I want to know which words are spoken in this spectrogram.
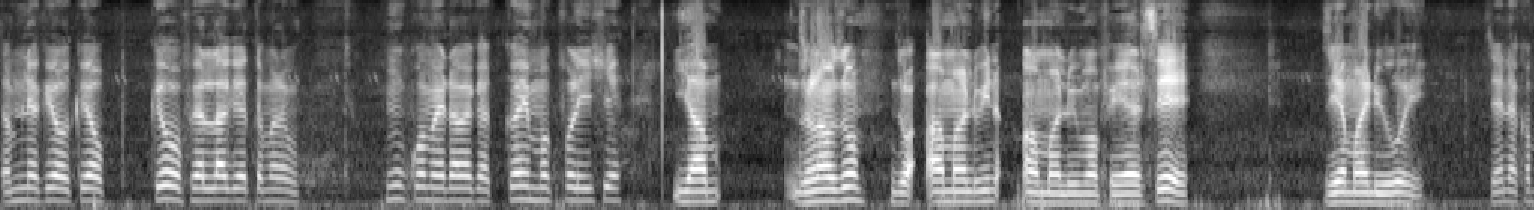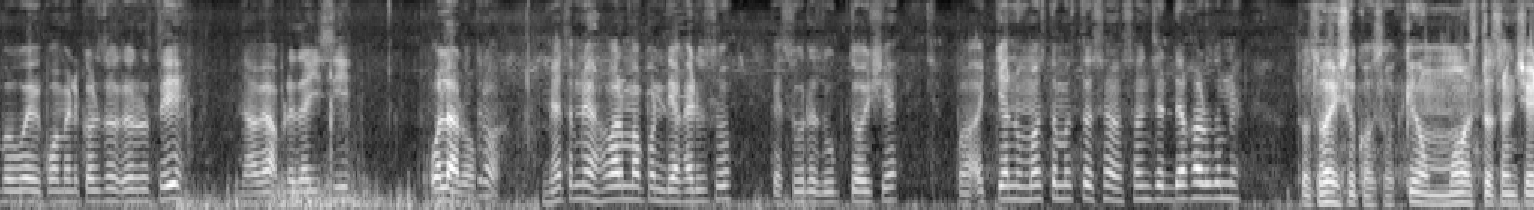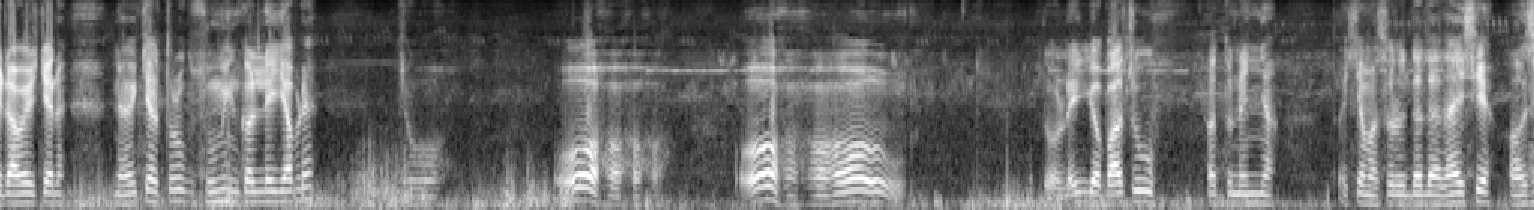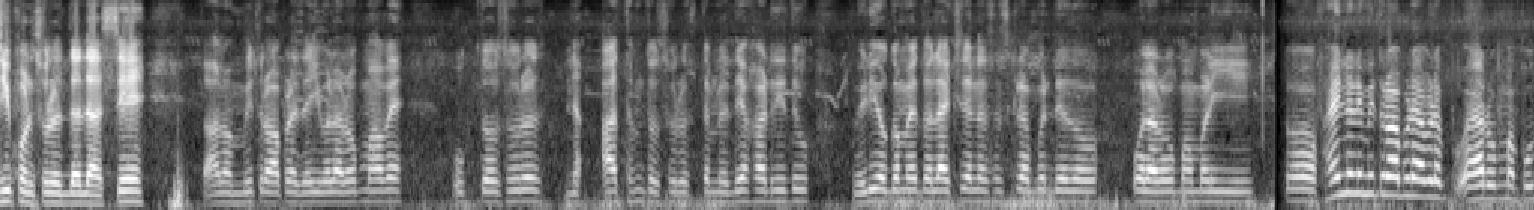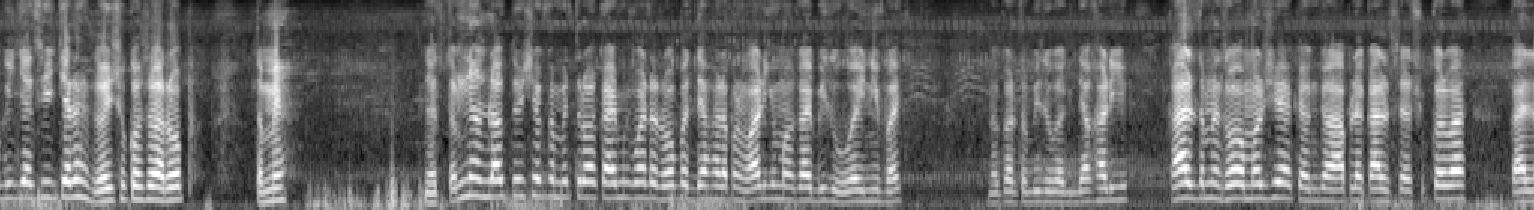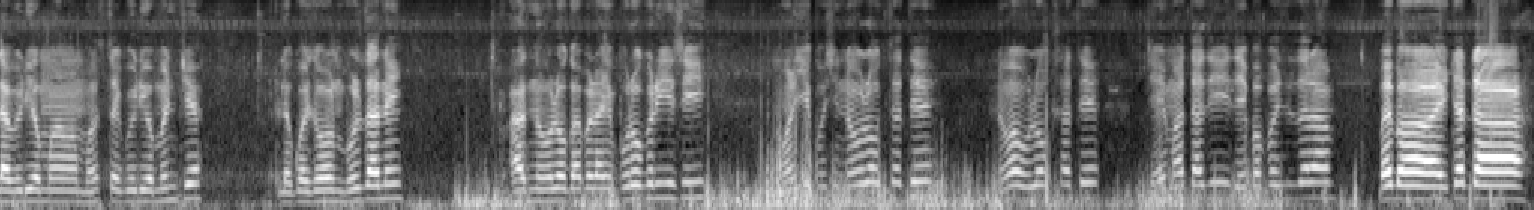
તમને કેવો કેવો કેવો ફેર લાગે તમારે શું કોમેન્ટ આવે કે કઈ મગફળી છે એ આમ જણાવજો. જો આ માંડવી આ માંડવીમાં ફેર છે. જે માંડવી હોય જેને ખબર હોય કોમેન્ટ કરજો જરૂરથી. ને હવે આપણે જઈએ છીએ ઓલા રોપ મેં તમને સવારમાં પણ દેખાડ્યું છું કે સૂરજ ઉગતો હશે પણ અત્યારનું મસ્ત મસ્ત સનસેટ દેખાડું તમને. તો જોઈ શકો છો કેવો મસ્ત સનસેટ આવે અત્યારે. ને અત્યારે થોડુંક ઝૂમિંગ કરી લઈએ આપણે. જુઓ ઓહો હો હો. ઓહો હો હો. તો લઈ ગયો પાછું. હતું ને અહીંયા. તો એમાં સુરત દાદા થાય છે. હજી પણ સુરત દાદા છે. ચાલો મિત્રો, આપણે જઈ વાળા રોપમાં આવે ઉગતો સૂરજ ને આથમતો સૂરજ તમને દેખાડી દીધું. વીડિયો ગમે તો લાઈક અને સબસ્ક્રાઈબ કરી દેજો. ઓલા રોપમાં મળી. તો ફાઇનલી મિત્રો આપણે આપણે આ રોપમાં પૂગી ગયા છીએ ત્યારે જોઈ શકો છો આ રોપ તમે. ને તમને એમ લાગતું હશે કે મિત્રો આ કાયમિક માટે રોપ જ દેખાડે, પણ વાડીમાં કાંઈ બીજું હોય નહીં ભાઈ. નકર તો બીજું કંઈક દેખાડીએ. કાલ તમને જોવા મળશે કેમ કે આપણે કાલ છે શુક્રવાર. કાલના વિડીયોમાં મસ્ત એક વીડિયો બનશે. એટલે કોઈ જોવાનું ભૂલતા નહીં. આજનો વ્લોગ આપણે અહીં પૂરો કરીએ છીએ. મળીએ પછી નવા વ્લોગ સાથે. નવા વ્લોગ સાથે. જય માતાજી જય બાપા સીતારામ. Bye bye Tata.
